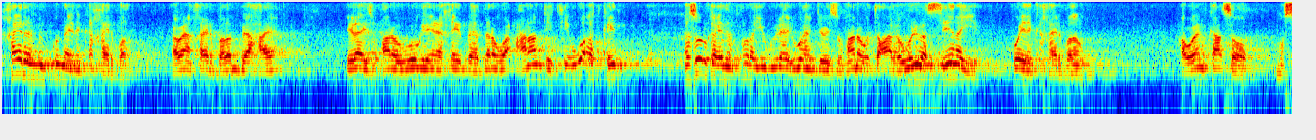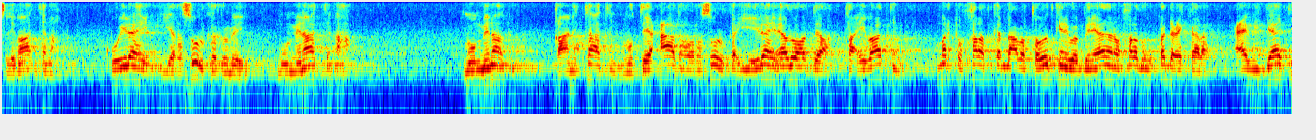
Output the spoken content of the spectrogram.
خيرا من كنا إذن كان خير بضل هوين خير بضل بأحايا إلهي سبحانه وتعالى خير بهذا النوع عنان تتي وقت كيد رسولك إذا فر يبوا إلهي وهم جل سبحانه وتعالى. ولي بس سيني هو إذا كخير بهذا هو إن كسر مسلماتنا. كوي إلهي يا رسولك الرمي. مؤمناتنا. مؤمنات قانتات مطيعات هو رسولك. يا إلهي هذا عدا طائبات. مركب خلط كل عبد طويل كني وبني آدم وخلط وقد عكرا عبادات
